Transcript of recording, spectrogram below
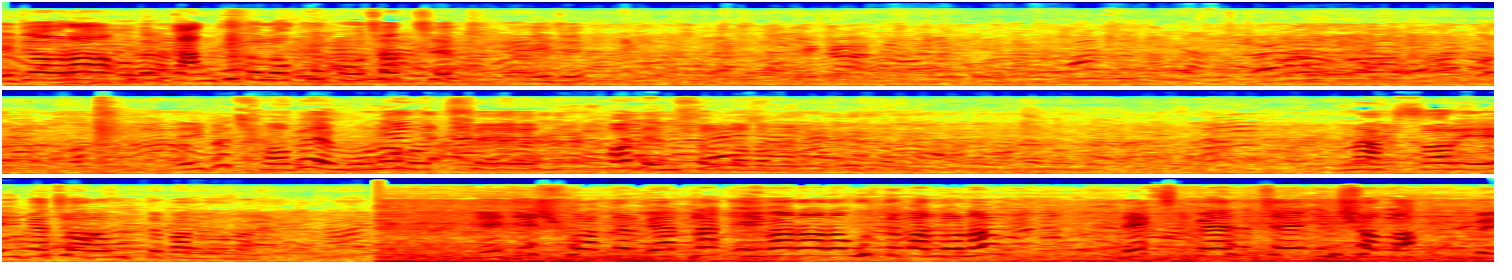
এই যে ওরা ওদের কাঙ্ক্ষিত লক্ষ্যে পৌঁছাচ্ছে। এই যে। এই ব্যাচ হবে মনে হচ্ছে হবে ইনশাল্লাহ হবে। না সরি এই ব্যাচে ওরা উঠতে পারল না। এই যে সোহাগদের ব্যাট লাগ এইবার ওরা উঠতে পারল না। নেক্সট ব্যাচে ইনশাল্লাহ উঠবে।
